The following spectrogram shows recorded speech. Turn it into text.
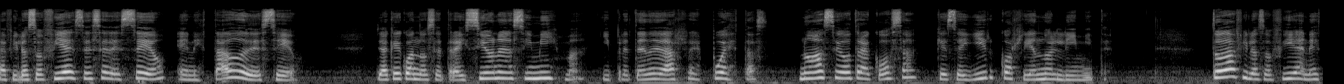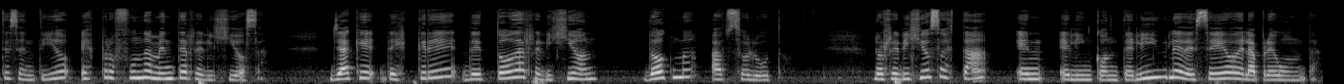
La filosofía es ese deseo en estado de deseo, ya que cuando se traiciona a sí misma y pretende dar respuestas, no hace otra cosa que seguir corriendo el límite. Toda filosofía en este sentido es profundamente religiosa, ya que descree de toda religión dogma absoluto. Lo religioso está en el incontenible deseo de la pregunta,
